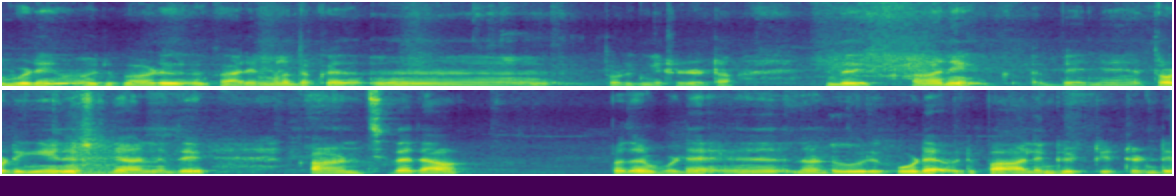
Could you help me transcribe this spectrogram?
ഇവിടെയും ഒരുപാട് കാര്യങ്ങൾ ഇതൊക്കെ തുടങ്ങിയിട്ടുണ്ട് കേട്ടോ. ഇത് ഞാൻ പിന്നെ തുടങ്ങിയതിന് ശേഷം ഞാനിത് കാണിച്ചു തരാം. അപ്പോൾ ഇവിടെ നടുവിൽ കൂടെ ഒരു പാലം കെട്ടിയിട്ടുണ്ട്.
